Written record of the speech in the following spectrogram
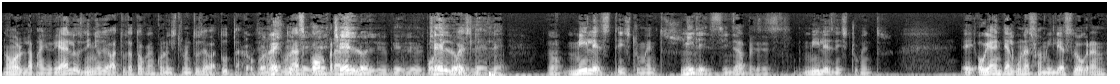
No, la mayoría de los niños de batuta tocan con los instrumentos de batuta. Correcto, unas compras. El cello, el, ¿no? Miles de instrumentos. Miles, sí, no, pues Miles de instrumentos. Eh, obviamente algunas familias logran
